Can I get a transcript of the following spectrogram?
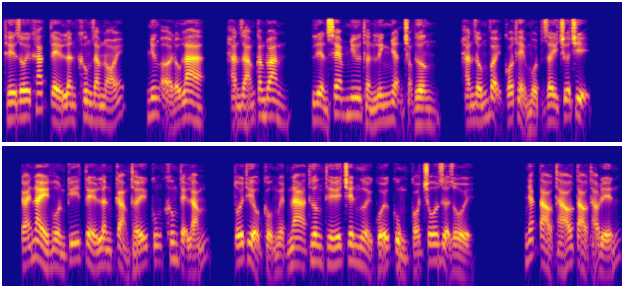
Thế giới khác tề lân không dám nói, nhưng ở đấu la, hắn dám cam đoan, liền xem như thần linh nhận trọng thương, hắn giống vậy có thể một giây chữa trị cái này hồn kỹ tề lân cảm thấy cũng không tệ lắm, tối thiểu cậu nguyệt na thương thế trên người cuối cùng có chỗ dựa rồi. Nhắc tào tháo tào tháo đến.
